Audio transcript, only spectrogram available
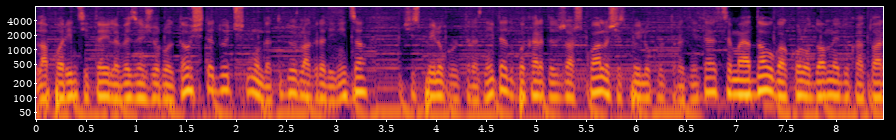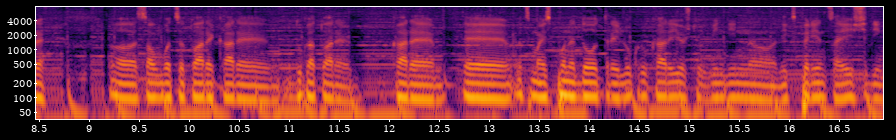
la părinții tăi, le vezi în jurul tău și te duci unde? Te duci la grădiniță și spui lucruri trăznite, după care te duci la școală și spui lucruri trăznite. Se mai adaugă acolo doamne educatoare uh, sau învățătoare care, educatoare care te, îți mai spune două, trei lucruri care, eu știu, vin din uh, experiența ei și din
